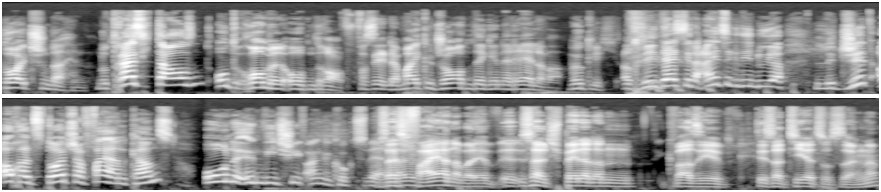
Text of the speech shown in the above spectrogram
Deutschen dahin. Nur 30.000 und Rommel obendrauf. Was ja der Michael Jordan der Generäle war. Wirklich. Also der ist ja der Einzige, den du ja legit auch als Deutscher feiern kannst, ohne irgendwie schief angeguckt zu werden. Das heißt feiern, aber der ist halt später dann quasi desertiert sozusagen, ne?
